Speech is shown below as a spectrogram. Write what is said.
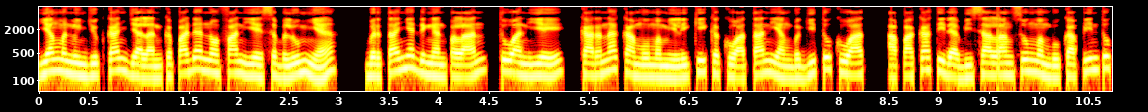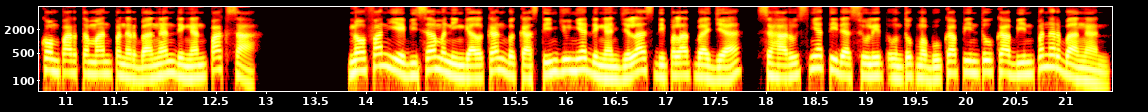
yang menunjukkan jalan kepada Novan Ye sebelumnya, bertanya dengan pelan, Tuan Ye, karena kamu memiliki kekuatan yang begitu kuat, apakah tidak bisa langsung membuka pintu kompartemen penerbangan dengan paksa? Novan Ye bisa meninggalkan bekas tinjunya dengan jelas di pelat baja, seharusnya tidak sulit untuk membuka pintu kabin penerbangan.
